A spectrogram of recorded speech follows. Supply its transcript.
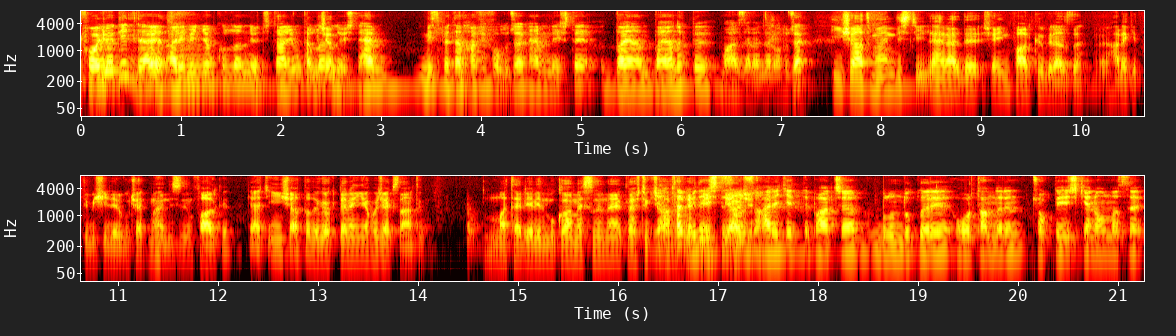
Folyo değil de evet alüminyum kullanılıyor, titanyum Tabii kullanılıyor canım. işte. Hem nispeten hafif olacak hem de işte dayan, dayanıklı malzemeler olacak. İnşaat mühendisliği de herhalde şeyin farkı biraz da e, hareketli bir şeyleri uçak mühendisliğinin farkı. Gerçi inşaatta da gökdelen yapacaksın artık. Materyalin mukavemet sınırına yaklaştıkça Ya tabii bir de işte ihtiyacı. sonuçta hareketli parça bulundukları ortamların çok değişken olması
